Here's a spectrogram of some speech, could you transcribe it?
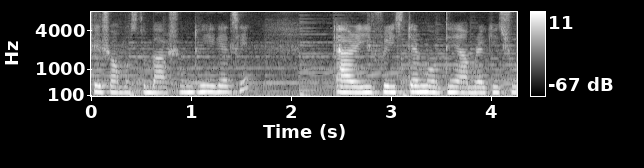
সে সমস্ত বাসন ধুয়ে গেছে। আর এই ফ্রিজটার মধ্যে আমরা কিছু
